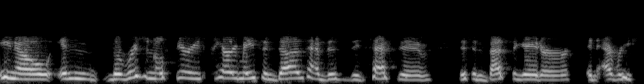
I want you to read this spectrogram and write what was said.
you know, in the original series, Perry Mason does have this detective, this investigator in every,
